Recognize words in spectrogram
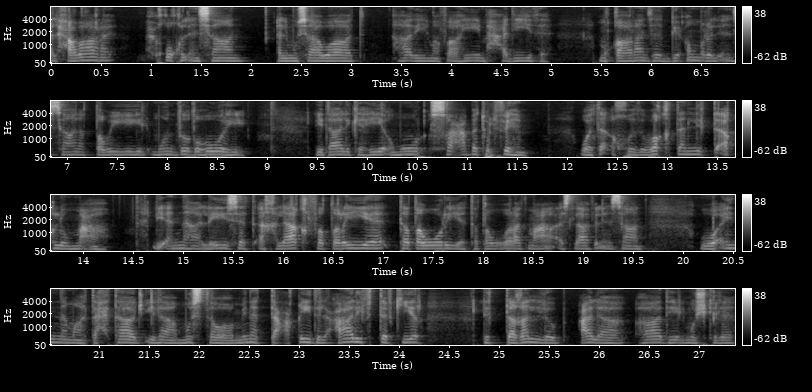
الحضارة حقوق الإنسان المساواة هذه مفاهيم حديثة مقارنة بعمر الإنسان الطويل منذ ظهوره. لذلك هي أمور صعبة الفهم. وتأخذ وقتا للتأقلم معها لأنها ليست أخلاق فطرية تطورية تطورت مع أسلاف الإنسان وإنما تحتاج إلى مستوى من التعقيد العالي في التفكير للتغلب على هذه المشكلة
